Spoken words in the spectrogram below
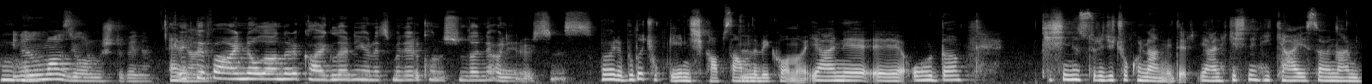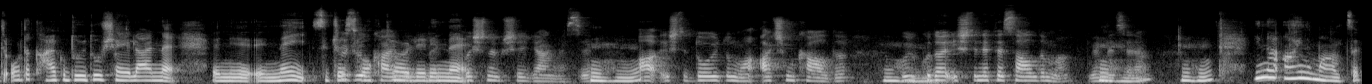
İnanılmaz yormuştu beni. Evet. ilk defa anne olanlara kaygılarını yönetmeleri konusunda ne önerirsiniz? Böyle bu da çok geniş kapsamlı bir konu. Yani e, orada kişinin süreci çok önemlidir. Yani kişinin hikayesi önemlidir. Orada kaygı duyduğu şeyler ne? Yani e, ne stres Çocuğu faktörleri ne? başına bir şey gelmesi, Aa, işte doydu mu, aç mı kaldı, uykuda işte nefes aldı mı gibi mesela. Yine aynı mantık.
